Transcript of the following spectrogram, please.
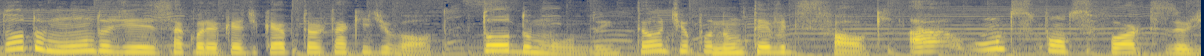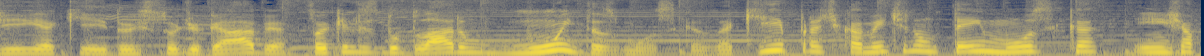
Todo mundo de Sakura Card Captor tá aqui de volta. Todo mundo. Então, tipo, não teve desfalque. Ah, um dos pontos fortes, eu diria, aqui do estúdio Gabia foi que eles dublaram muitas músicas. Aqui praticamente não tem música em japonês.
